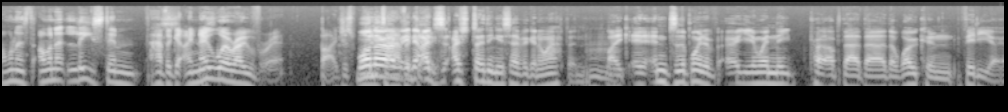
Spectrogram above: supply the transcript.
I want to. I want at least him have a go. I know we're over it, but I just Well, want no, I mean. I just, I just don't think it's ever going to happen. Like, and- and to the point of uh, you know when they put up the the, the Woken video,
